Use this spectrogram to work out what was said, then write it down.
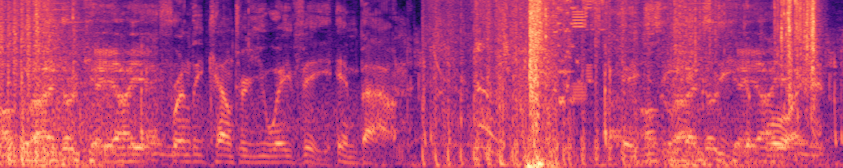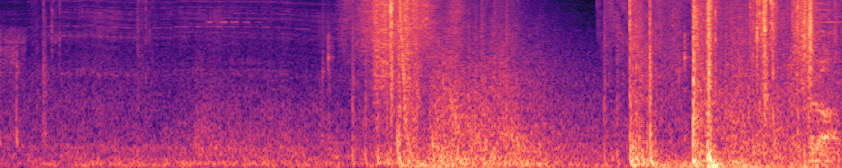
Outrider KIA. Friendly counter UAV inbound. Outrider HCXD deployed. Drop.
